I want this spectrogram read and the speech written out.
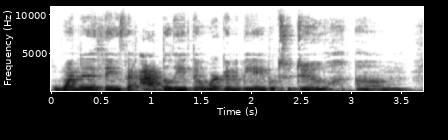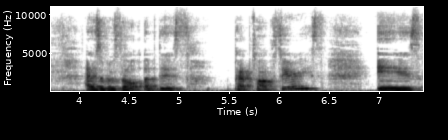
one of the things that I believe that we're going to be able to do um, as a result of this pep talk series is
